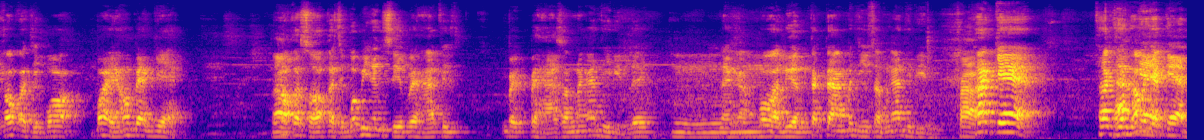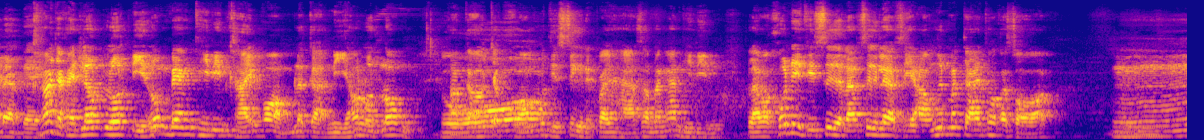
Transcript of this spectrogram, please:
เขาก็สิบ่บ่ให้เฮาแบ่งแยกครัเขาบก็สอก็สิบ่มีหนังสือไปหาถึงไปไปหาสำนักงานที่ดินเลยอืมนะครับเพราะว่าเรื่องต่างๆมันอยู่สำนักงานที่ดิน ครับ ถ้าแก้ ถ้าถ้าเขาแก้จะแก้แบบใด เขาจะให้ลดลดหนีลงแบ่งที่ดินขายพร้อม แล้วก็หนีเขาลดลงโอ้ เขาก็เอาจากของผู้ที่ซื้อเนี่ยไปหาสำนักงานที่ดิน แล้วว่าคนที่ที่ซื้อแล้วซื้อแล้วสิเอาเงินมาจ่ายทกสอืม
